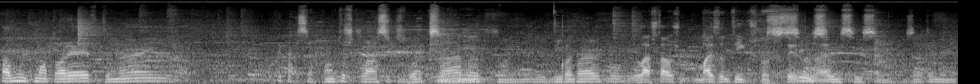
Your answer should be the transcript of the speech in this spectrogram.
pá, muito Motorhead também. E pá, se aponta os clássicos Black Sabbath, não é? Deep Uhum. Quando- Purple. Lá está, os mais antigos, com certeza, Sim, não é? sim, sim, sim, exatamente,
